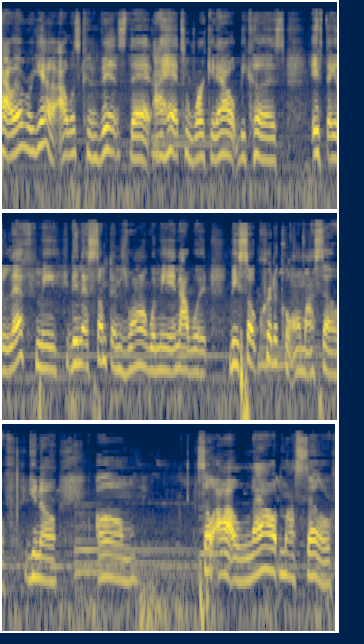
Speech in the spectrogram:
However, yeah, I was convinced that I had to work it out because if they left me, then there's something's wrong with me and I would be so critical on myself, you know. Um, so I allowed myself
